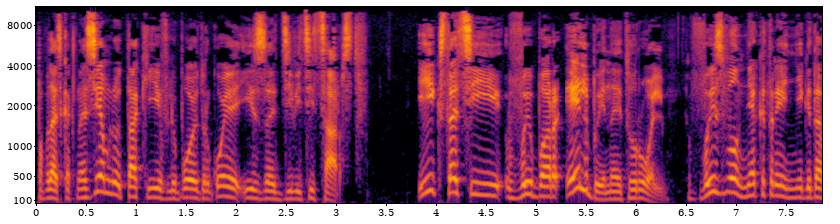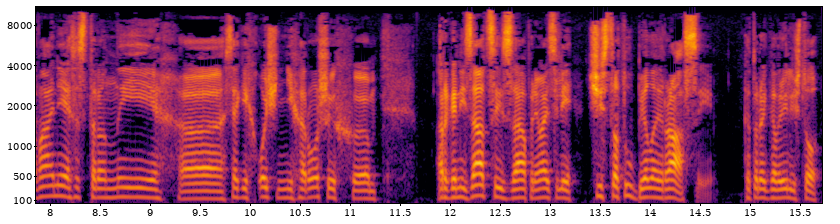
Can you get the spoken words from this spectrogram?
попадать как на Землю, так и в любое другое из девяти царств. И, кстати, выбор Эльбы на эту роль вызвал некоторое негодование со стороны э, всяких очень нехороших э, организаций за, понимаете ли, чистоту белой расы, которые говорили, что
